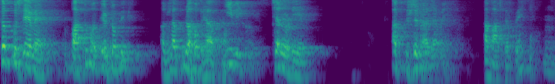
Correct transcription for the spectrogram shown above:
सब कुछ सेम है। तो बातों बात टॉपिक अगला पूरा हो गया आपका। जी बिल्कुल। चलो डियर अब क्वेश्चन आ जा भाई। अब बात करते हैं। हम्म,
